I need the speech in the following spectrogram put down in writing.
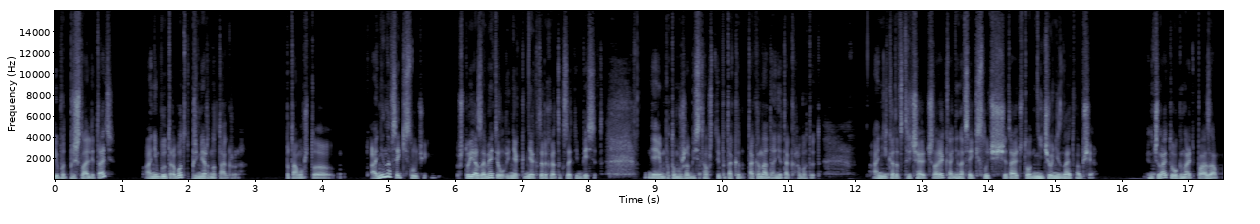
и вот пришла летать, они будут работать примерно так же. Потому что они на всякий случай, что я заметил, и нек- некоторых это, кстати, бесит. Я им потом уже объяснял, что типа так, так и надо, они так работают. Они, когда встречают человека, они на всякий случай считают, что он ничего не знает вообще. И начинают его гнать по азам.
